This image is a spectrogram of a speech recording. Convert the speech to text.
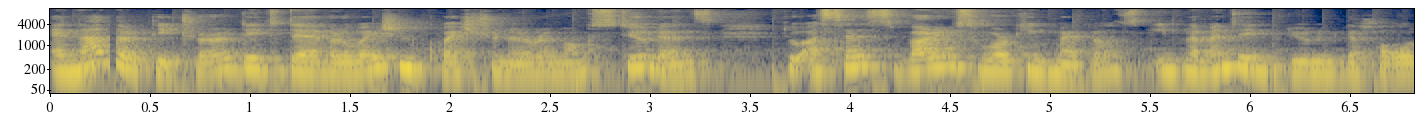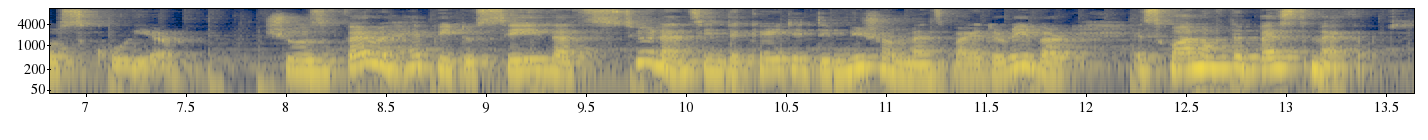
Another teacher did the evaluation questionnaire among students to assess various working methods implemented during the whole school year. She was very happy to see that students indicated the measurements by the river as one of the best methods.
